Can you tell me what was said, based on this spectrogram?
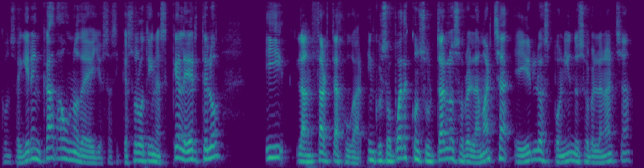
conseguir en cada uno de ellos. Así que solo tienes que leértelo y lanzarte a jugar. Incluso puedes consultarlo sobre la marcha e irlo exponiendo sobre la marcha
